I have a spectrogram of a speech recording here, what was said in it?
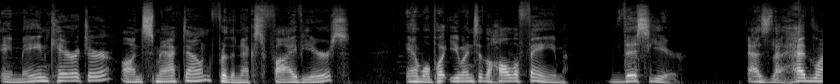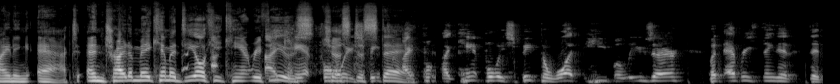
a main character on SmackDown for the next five years, and we'll put you into the Hall of Fame this year as the headlining act and try to make him a deal he can't refuse can't just to stay. I, I can't fully speak to what he believes there, but everything that, that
